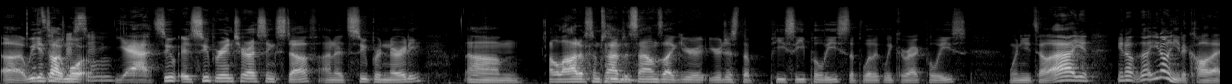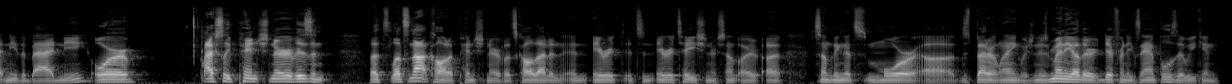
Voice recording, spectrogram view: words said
uh, we That's can talk more. Yeah, it's super, it's super interesting stuff, and it's super nerdy. Um, a lot of sometimes it sounds like you're you're just the PC police, the politically correct police, when you tell ah you you know you don't need to call that knee the bad knee, or actually pinch nerve isn't. Let's let's not call it a pinched nerve. Let's call that an, an irrit, It's an irritation or something, or uh, something that's more uh, just better language. And there's many other different examples that we can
